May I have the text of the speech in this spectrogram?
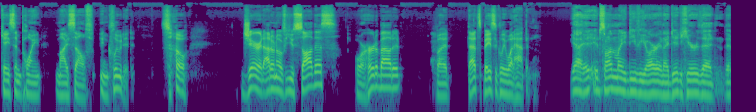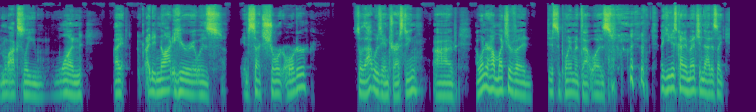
Case in point, myself included. So, Jarret, I don't know if you saw this or heard about it, but that's basically what happened. Yeah, it, it's on my DVR, and I did hear that that Moxley won. I I did not hear it was in such short order, so that was interesting. Uh, I wonder how much of a disappointment that was. like you just kind of mentioned that it's like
